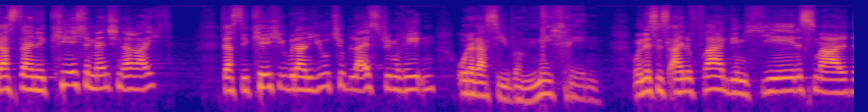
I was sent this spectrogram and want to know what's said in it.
Dass deine Kirche Menschen erreicht? Dass die Kirche über deinen YouTube-Livestream reden oder dass sie über mich reden? Und es ist eine Frage, die mich jedes Mal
